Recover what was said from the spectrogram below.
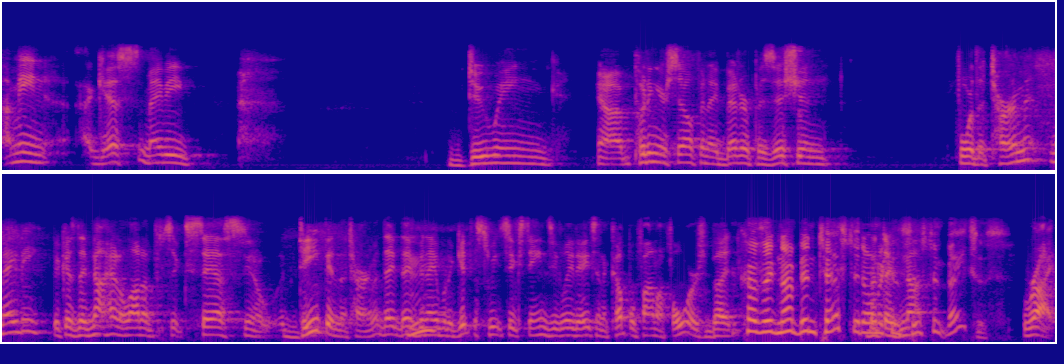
I mean, I guess maybe doing, know, putting yourself in a better position for the tournament, maybe because they've not had a lot of success, you know, deep in the tournament. They've they've been Mhm. able to get to Sweet 16s, Elite Eights, and a couple Final Fours, but Because they've not been tested on a they've not- consistent basis. right,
